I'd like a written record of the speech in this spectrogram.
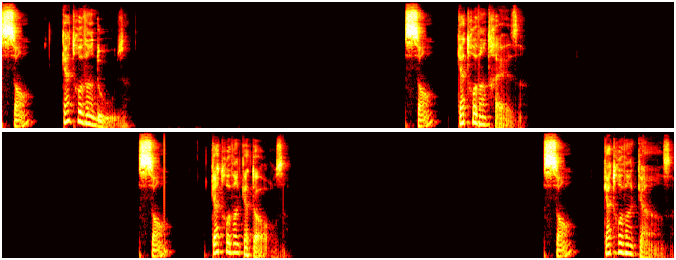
cent quatre-vingt-douze, cent quatre-vingt-treize, cent quatre-vingt-quatorze, cent quatre-vingt-quinze,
